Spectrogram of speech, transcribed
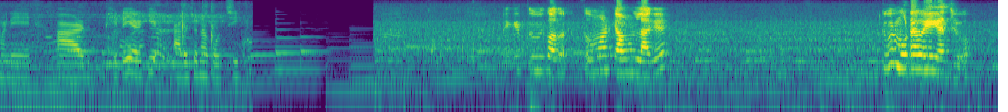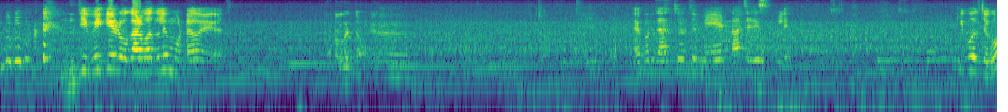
মানে আর সেটাই আর কি আলোচনা করছি। তুমি কত তোমার কেমন লাগে? তুমি মোটা হয়ে গেছো। জিমে গিয়ে রোগার বদলে মোটা হয়ে গেছে। এখন যাচ্ছে হচ্ছে মেয়ের নাচের স্কুলে। কি বলছো গো?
